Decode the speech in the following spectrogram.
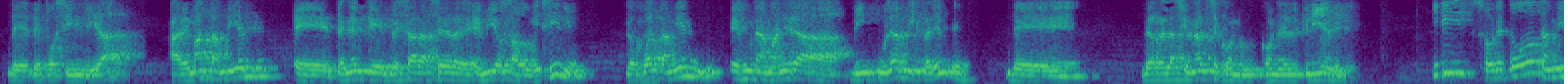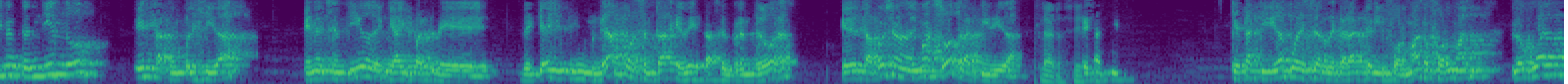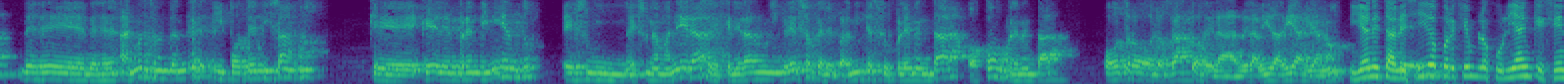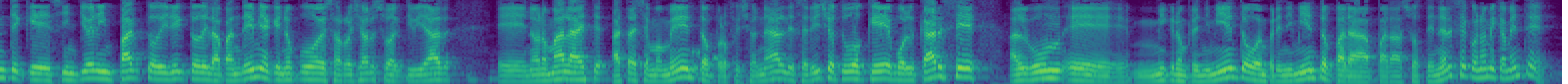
de, posibilidad. Además, también eh, tener que empezar a hacer envíos a domicilio, lo cual también es una manera vincular diferente de, de relacionarse con, con el cliente. Y sobre todo también entendiendo esta complejidad en el sentido de que hay de, de que hay un gran porcentaje de estas emprendedoras que desarrollan además otra actividad. Claro, sí. Que esta actividad puede ser de carácter informal o formal, lo cual, desde, a nuestro entender, hipotetizamos que, que el emprendimiento es, un, es una manera de generar un ingreso que le permite suplementar o complementar otro los gastos de la, de la vida diaria, ¿no? Y han establecido, por ejemplo, Julián, que gente que sintió el impacto directo de la pandemia, que no pudo desarrollar su actividad eh, normal a este, hasta ese momento, profesional de servicio, tuvo que volcarse algún eh, microemprendimiento o emprendimiento para, para sostenerse económicamente?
